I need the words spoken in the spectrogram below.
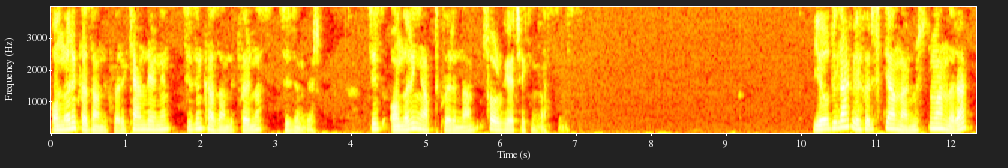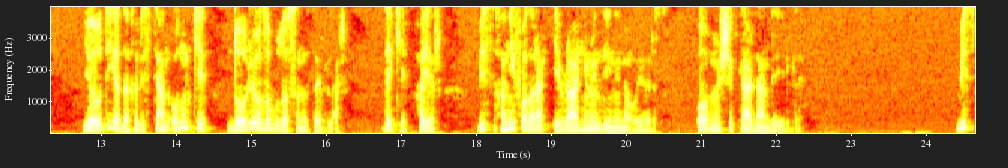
Onların kazandıkları kendilerinin, sizin kazandıklarınız sizindir. Siz onların yaptıklarından sorguya çekinmezsiniz. Yahudiler ve Hristiyanlar Müslümanlara, Yahudi ya da Hristiyan olun ki doğru yolu bulasınız dediler. De ki, hayır, biz Hanif olarak İbrahim'in dinine uyarız. O müşriklerden değildi. Biz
